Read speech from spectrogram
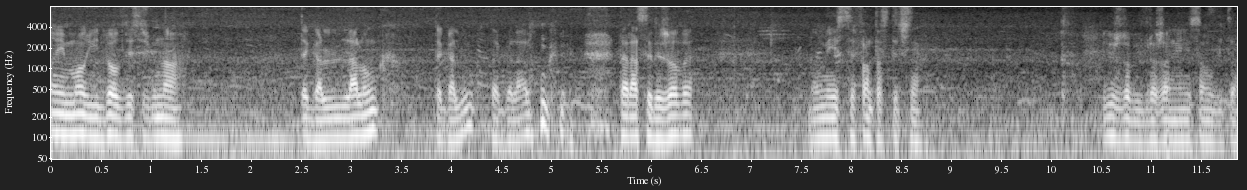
No i moi drodzy, jesteśmy na Tegalalung. Tegalung? Tegalalung. Tarasy ryżowe. No miejsce fantastyczne. Już robi wrażenie niesamowite.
